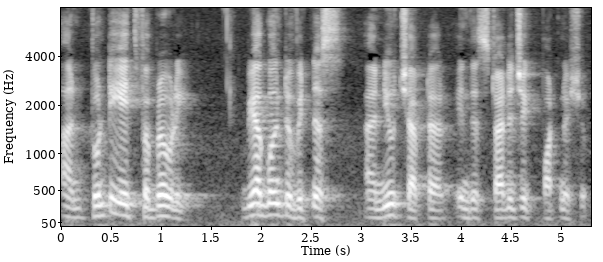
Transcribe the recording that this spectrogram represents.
On 28th February, we are going to witness a new chapter in this strategic partnership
